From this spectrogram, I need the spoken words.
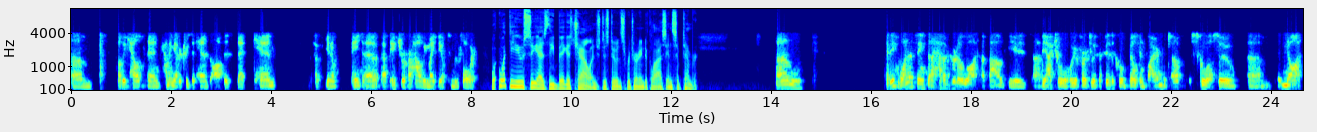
um, public health and coming out of Theresa Tam's office that can, uh, you know, paint a, a, picture for how we might be able to move forward. What, what do you see as the biggest challenge to students returning to class in September? Um, I think one of the things that I haven't heard a lot about is uh, the actual what we refer to as the physical built environment of school. So, um, not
